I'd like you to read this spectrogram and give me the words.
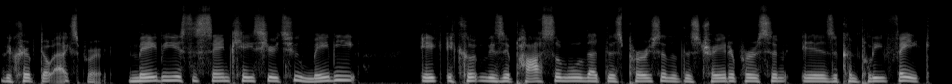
the crypto expert. Maybe it's the same case here too. Maybe it, it could is it possible that this person that this trader person is a complete fake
